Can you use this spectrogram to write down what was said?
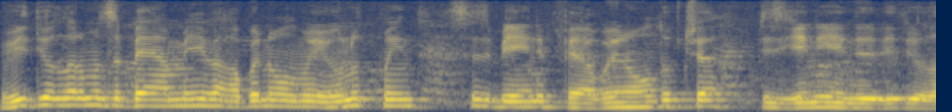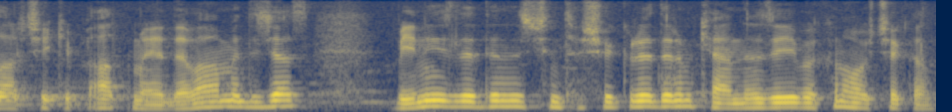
Videolarımızı beğenmeyi ve abone olmayı unutmayın. Siz beğenip ve abone oldukça biz yeni yeni videolar çekip atmaya devam edeceğiz. Beni izlediğiniz için teşekkür ederim. Kendinize iyi bakın. Hoşçakalın.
